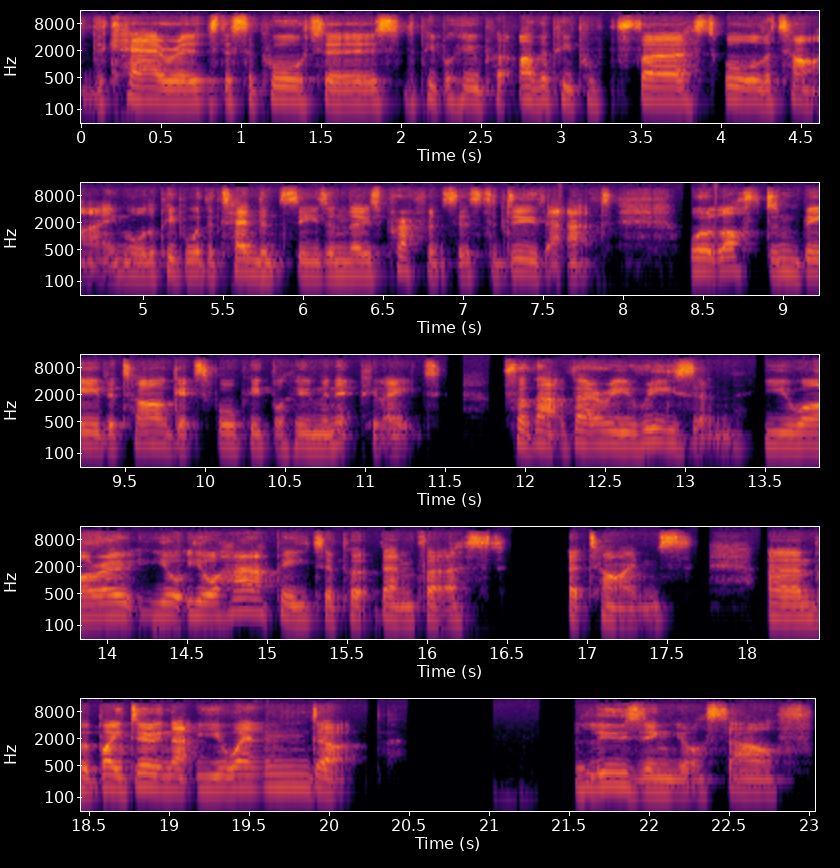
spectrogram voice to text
the carers the supporters the people who put other people first all the time or the people with the tendencies and those preferences to do that will often be the targets for people who manipulate for that very reason. You are you're, you're happy to put them first at times um, but by doing that you end up losing yourself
